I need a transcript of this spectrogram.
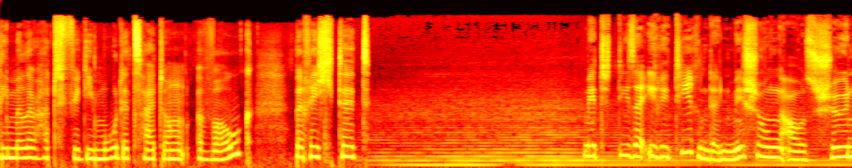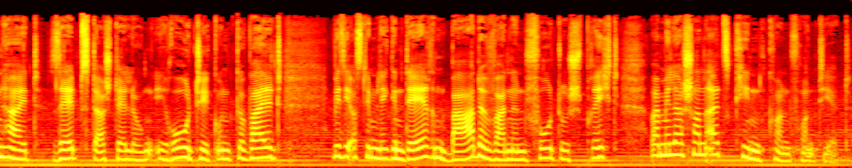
Lee Miller hat für die Modezeitung Vogue berichtet, mit dieser irritierenden Mischung aus Schönheit, Selbstdarstellung, Erotik und Gewalt wie sie aus dem legendären Badewannenfoto spricht, war Miller schon als Kind konfrontiert.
